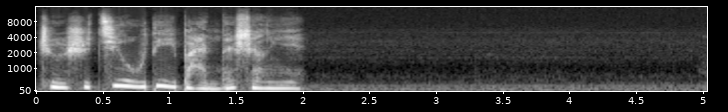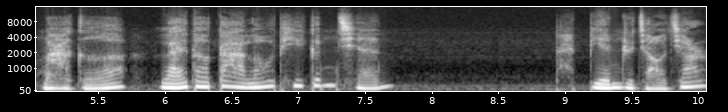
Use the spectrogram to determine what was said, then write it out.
这是旧地板的声音。马格来到大楼梯跟前，他踮着脚尖儿，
